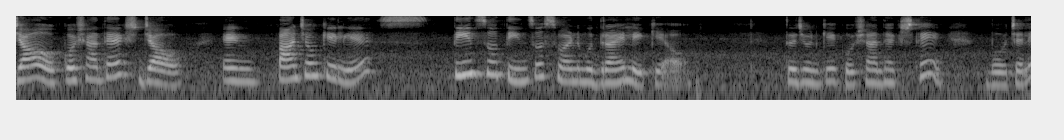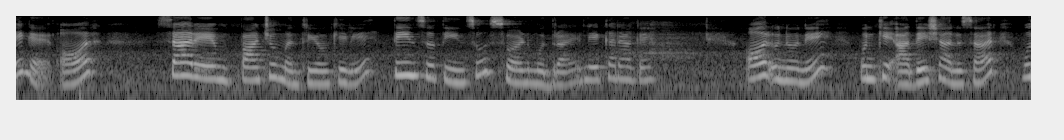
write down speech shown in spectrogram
जाओ, कोषाध्यक्ष जाओ। इन पाँचों के लिए तीन सौ तीन सौ स्वर्ण मुद्राएँ लेके आओ। तो जो उनके कोषाध्यक्ष थे, वो चले गए और सारे पाँचों मंत्रियों के लिए तीन सौ तीन सौ स्वर्ण मुद्राएँ लेकर आ गए। और उन्होंने उनके आदेशानुसार वो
